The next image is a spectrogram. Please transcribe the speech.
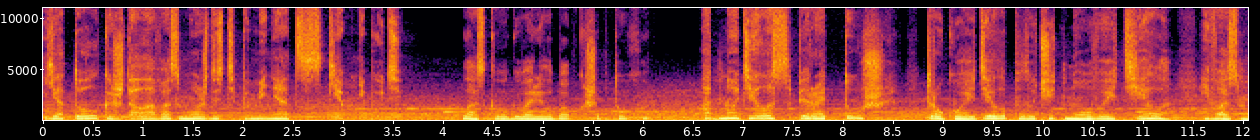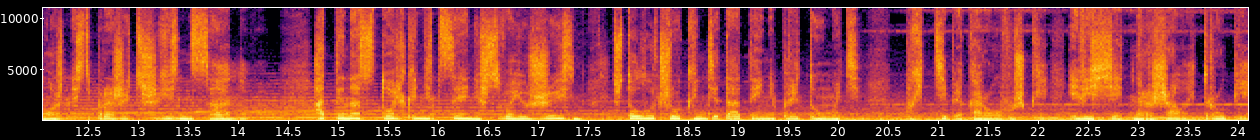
«Я долго ждала возможности поменяться с кем-нибудь», — ласково говорила бабка-шептуха. «Одно дело собирать души, другое дело получить новое тело и возможность прожить жизнь заново. А ты настолько не ценишь свою жизнь, что лучшего кандидата и не придумать. Быть тебе коровушкой и висеть на ржавой трубе».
